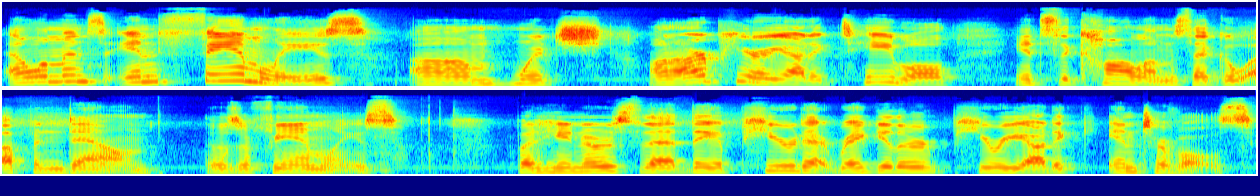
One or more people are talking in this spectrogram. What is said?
elements in families, um, which on our periodic table, it's the columns that go up and down. Those are families but he noticed that they appeared at regular periodic intervals.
